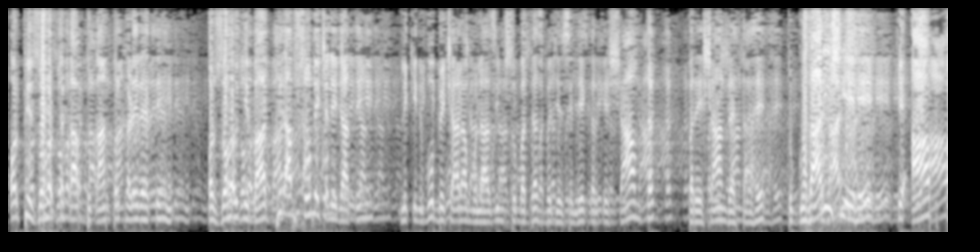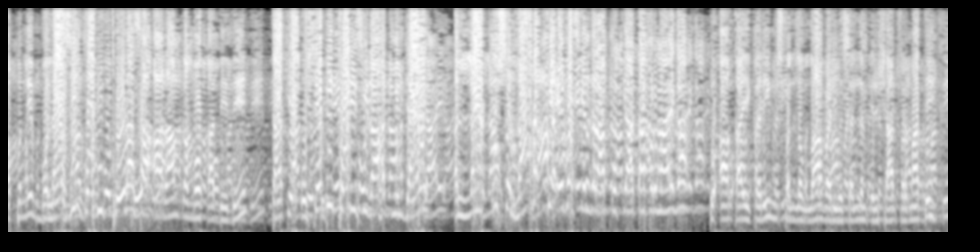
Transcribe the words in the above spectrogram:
اور پھر زہر تک آپ دکان پر کھڑے رہتے ہیں۔ اور ظہر کے بعد پھر آپ سونے چلے جاتے ہیں لیکن وہ بیچارہ ملازم صبح دس بجے سے لے کر کے شام تک پریشان رہتا ہے۔ تو گزارش یہ ہے کہ آپ اپنے ملازم کو بھی تھوڑا سا آرام کا موقع دے دیں تاکہ اسے بھی تھوڑی سی راحت مل جائے۔ اللہ اس راحت کے عوض کے اندر آپ کو کیا عطا فرمائے گا؟ تو آقا کریم صلی اللہ علیہ وسلم ارشاد فرماتے ہیں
